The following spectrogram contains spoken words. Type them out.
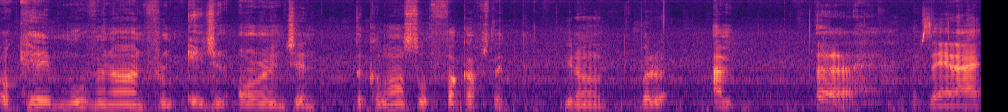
okay, moving on from Agent Orange and the colossal fuck ups that, you know, but I'm, uh, I'm saying I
